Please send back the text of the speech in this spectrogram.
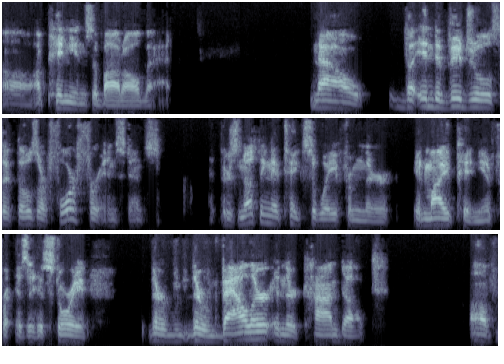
uh, opinions about all that. Now, the individuals that those are for, for instance, there's nothing that takes away from their, in my opinion, for, as a historian, their their valor and their conduct of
